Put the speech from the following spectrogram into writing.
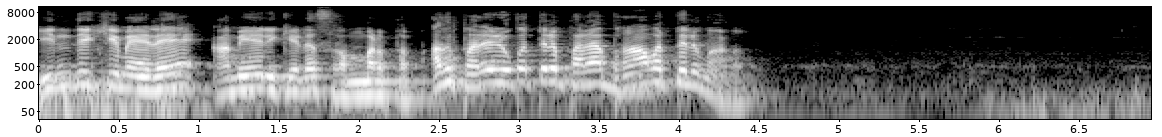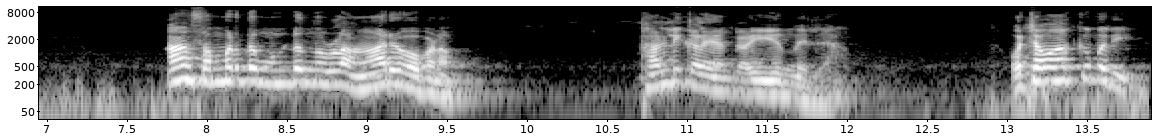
ഇന്ത്യയ്ക്ക് മേലെ അമേരിക്കയുടെ സമ്മർദ്ദം. അത് പല രൂപത്തിലും പല ഭാവത്തിലുമാണ്. ആ സമ്മർദ്ദമുണ്ടെന്നുള്ള ആരോപണം തള്ളിക്കളയാൻ കഴിയുന്നില്ല. ഒറ്റ വാക്ക് മതി.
